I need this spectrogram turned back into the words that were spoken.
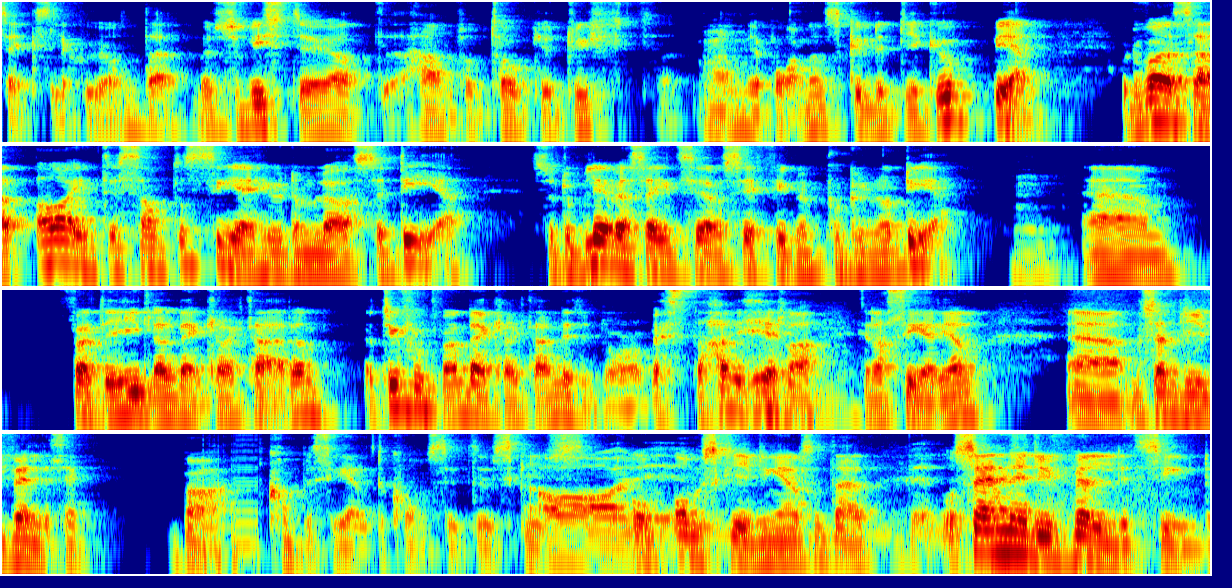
sex eller sju och sånt där. Men så visste jag ju att han från Tokyo Drift, han Mm. japanen, skulle dyka upp igen. Och då var jag så här, ah, intressant att se hur de löser det. Så då blev jag så intresserad av att se filmen på grund av det. Mm. Ehm, för att jag gillade den karaktären. Jag tycker fortfarande den karaktären är typ några av de bästa i hela, hela serien. Ehm, men sen blir det väldigt bara komplicerat och konstigt. Det skrivs Ja, det- om, omskrivningar och sånt där. Och sen är det ju väldigt synd,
